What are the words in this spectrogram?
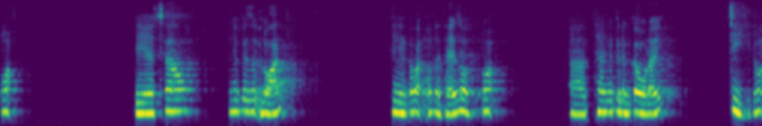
đúng không thì sau những cái dự đoán thì các bạn có thể thấy rồi đúng không à, theo những cái đường cầu đấy chỉ đó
